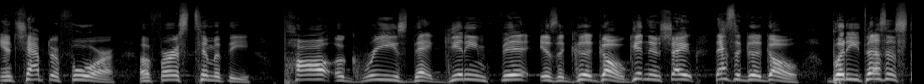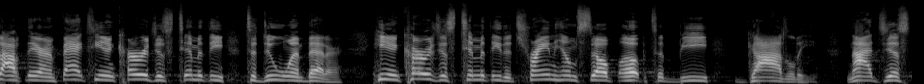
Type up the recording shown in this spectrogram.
in chapter 4 of First Timothy, Paul agrees that getting fit is a good goal. Getting in shape, that's a good goal. But he doesn't stop there. In fact, he encourages Timothy to do one better. He encourages Timothy to train himself up to be godly, not just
